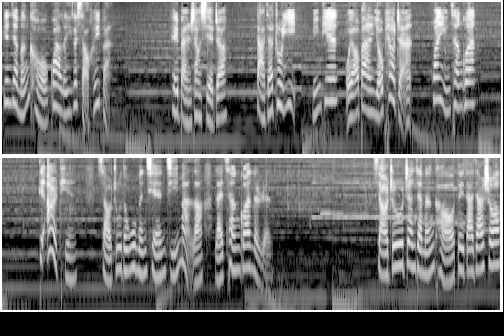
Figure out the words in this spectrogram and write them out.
便在门口挂了一个小黑板。黑板上写着：“大家注意，明天我要办邮票展，欢迎参观。”第二天，小猪的屋门前挤满了来参观的人。小猪站在门口对大家说：“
